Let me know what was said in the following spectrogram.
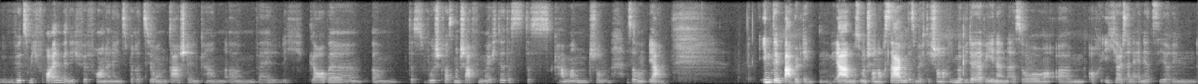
würde es mich freuen, wenn ich für Frauen eine Inspiration darstellen kann, ähm, weil ich glaube, ähm, das wurscht, was man schaffen möchte, das, das kann man schon, also ja, in den Bubble denken. Ja, muss man schon auch sagen, das möchte ich schon auch immer wieder erwähnen. Also ähm, auch ich als Alleinerzieherin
